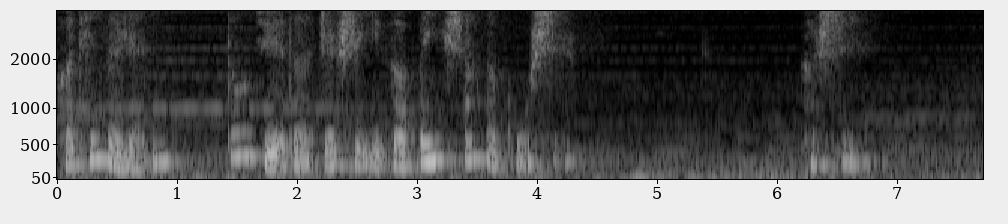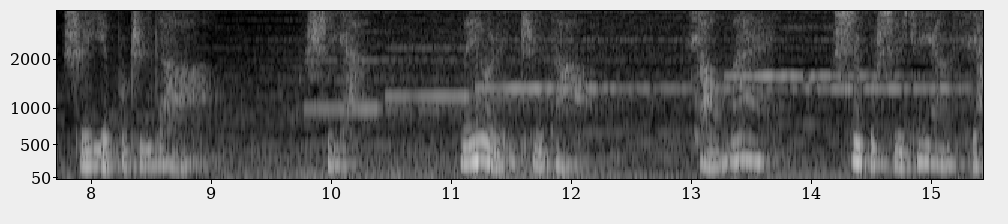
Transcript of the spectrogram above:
和听的人。都觉得这是一个悲伤的故事，可是谁也不知道，是呀，没有人知道，荞麦是不是这样想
